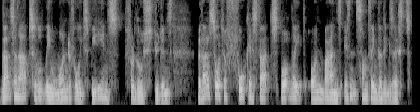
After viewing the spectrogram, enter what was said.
that's an absolutely wonderful experience for those students. But that sort of focus, that spotlight on bands, isn't something that exists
